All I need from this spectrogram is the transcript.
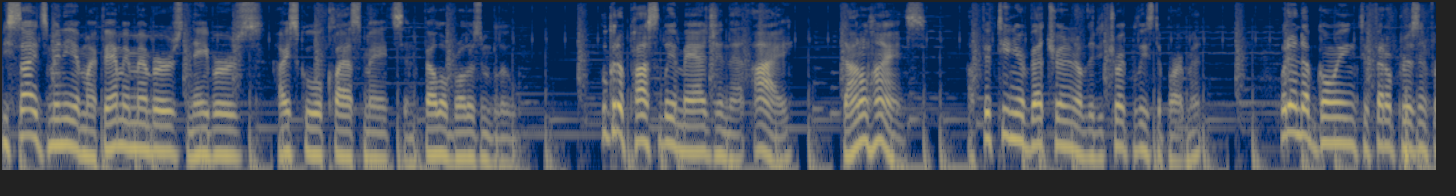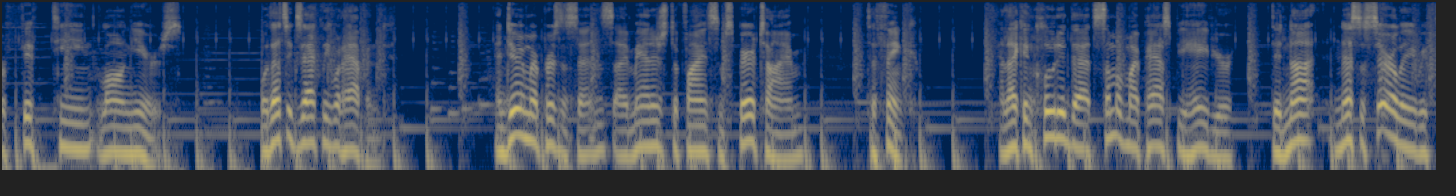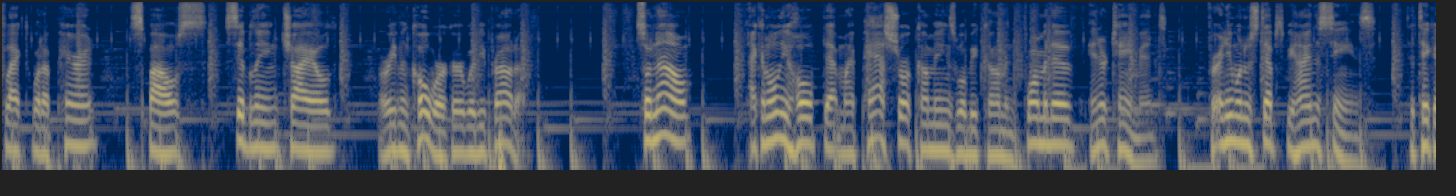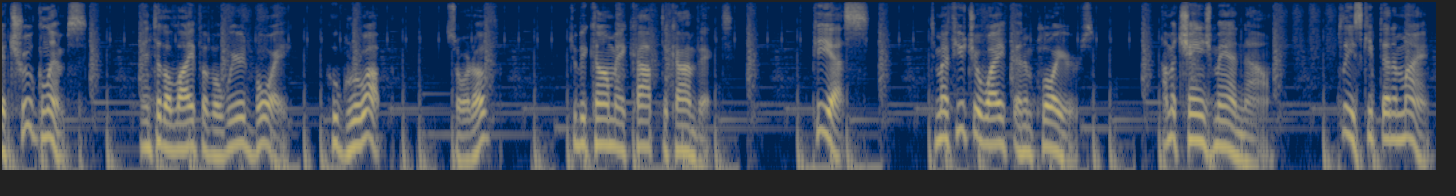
Besides many of my family members, neighbors, high school classmates, and fellow brothers in blue, who could have possibly imagined that I, Donald Hines, a 15 year veteran of the Detroit Police Department, would end up going to federal prison for 15 long years? Well, that's exactly what happened. And during my prison sentence, I managed to find some spare time to think. And I concluded that some of my past behavior did not necessarily reflect what a parent, spouse, sibling, child, or even coworker would be proud of. So now I can only hope that my past shortcomings will become informative entertainment for anyone who steps behind the scenes to take a true glimpse into the life of a weird boy who grew up, sort of, to become a cop to convict. P.S. To my future wife and employers, I'm a changed man now. Please keep that in mind.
